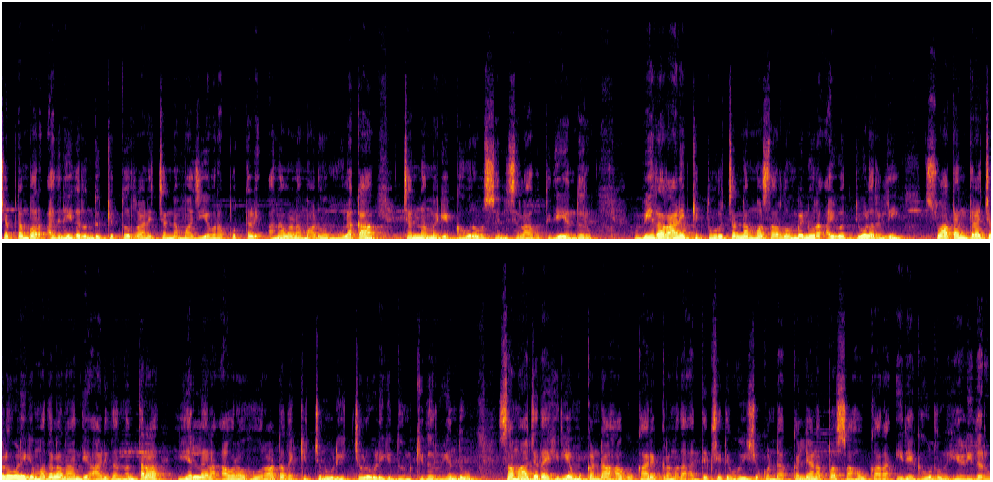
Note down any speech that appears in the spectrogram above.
ಸೆಪ್ಟೆಂಬರ್ ಹದಿನೈದರಂದು ಕಿತ್ತೂರು ರಾಣಿ ಚೆನ್ನಮ್ಮಾಜಿಯವರ ಪುತ್ಥಳಿ ಅನಾವರಣ ಮಾಡುವ ಮೂಲಕ ಚೆನ್ನಮ್ಮಗೆ ಗೌರವ ಸಲ್ಲಿಸಲಾಗುತ್ತಿದೆ ಎಂದರು. ವೀರರಾಣಿ ಕಿತ್ತೂರು ಚೆನ್ನಮ್ಮ ಸಾವಿರದ ಒಂಬೈನೂರ ಐವತ್ತೇಳರಲ್ಲಿ ಸ್ವಾತಂತ್ರ್ಯ ಚಳುವಳಿಗೆ ಮೊದಲ ನಾಂದಿ ಆಡಿದ ನಂತರ ಎಲ್ಲರ ಅವರ ಹೋರಾಟದ ಕಿಚ್ಚು ನೋಡಿ ಚಳುವಳಿಗೆ ಧುಮುಕಿದರು ಎಂದು ಸಮಾಜದ ಹಿರಿಯ ಮುಖಂಡ ಹಾಗೂ ಕಾರ್ಯಕ್ರಮದ ಅಧ್ಯಕ್ಷತೆ ವಹಿಸಿಕೊಂಡ ಕಲ್ಯಾಣಪ್ಪ ಸಾಹುಕಾರ ಹಿರೇಗೌಡರು ಹೇಳಿದರು.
